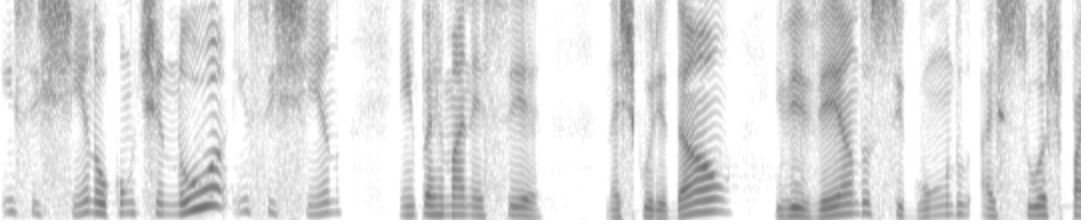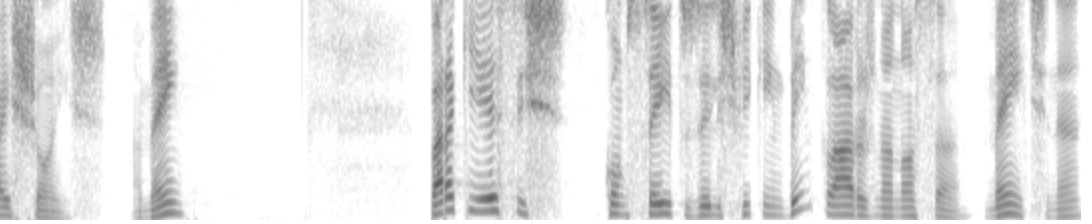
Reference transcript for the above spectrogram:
insistindo ou continua insistindo em permanecer na escuridão e vivendo segundo as suas paixões. Amém? Para que esses conceitos eles fiquem bem claros na nossa mente, né?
